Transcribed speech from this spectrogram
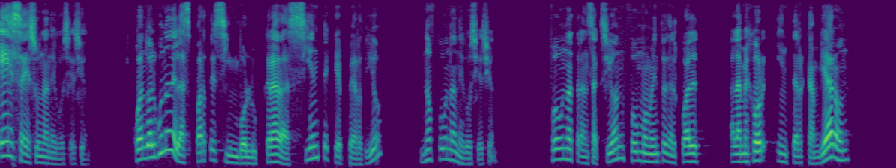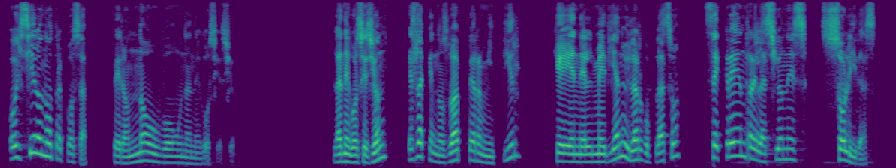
Esa es una negociación. Cuando alguna de las partes involucradas siente que perdió, no fue una negociación. Fue una transacción, fue un momento en el cual a lo mejor intercambiaron o hicieron otra cosa, pero no hubo una negociación. La negociación es la que nos va a permitir que en el mediano y largo plazo se creen relaciones sólidas,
